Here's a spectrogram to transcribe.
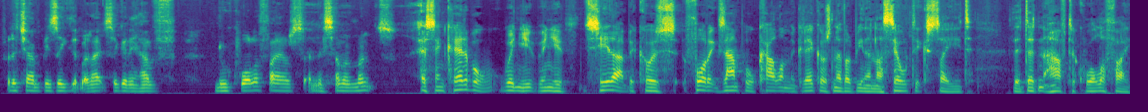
for the Champions League that we're actually going to have no qualifiers in the summer months. It's incredible when you when you say that because, for example, Callum McGregor's never been in a Celtic side that didn't have to qualify,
